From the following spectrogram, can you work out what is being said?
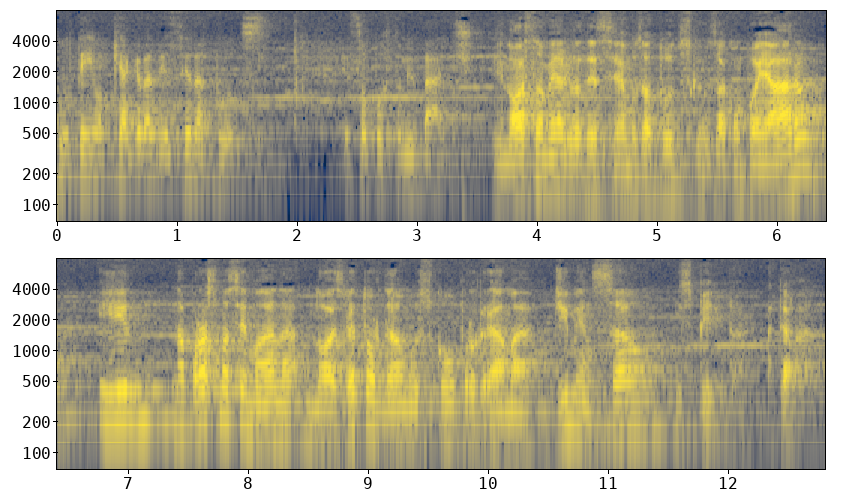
eu tenho que agradecer a todos essa oportunidade. E nós também agradecemos a todos que nos acompanharam e na próxima semana nós retornamos com o programa Dimensão Espírita. Até lá.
